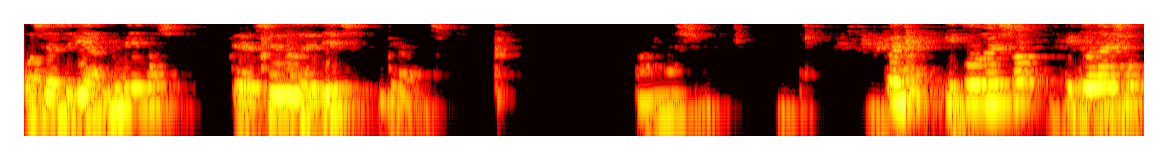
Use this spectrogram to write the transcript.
o sea, sería menos el seno de 10 grados. Ah, bueno, y todo eso, y todo eso,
